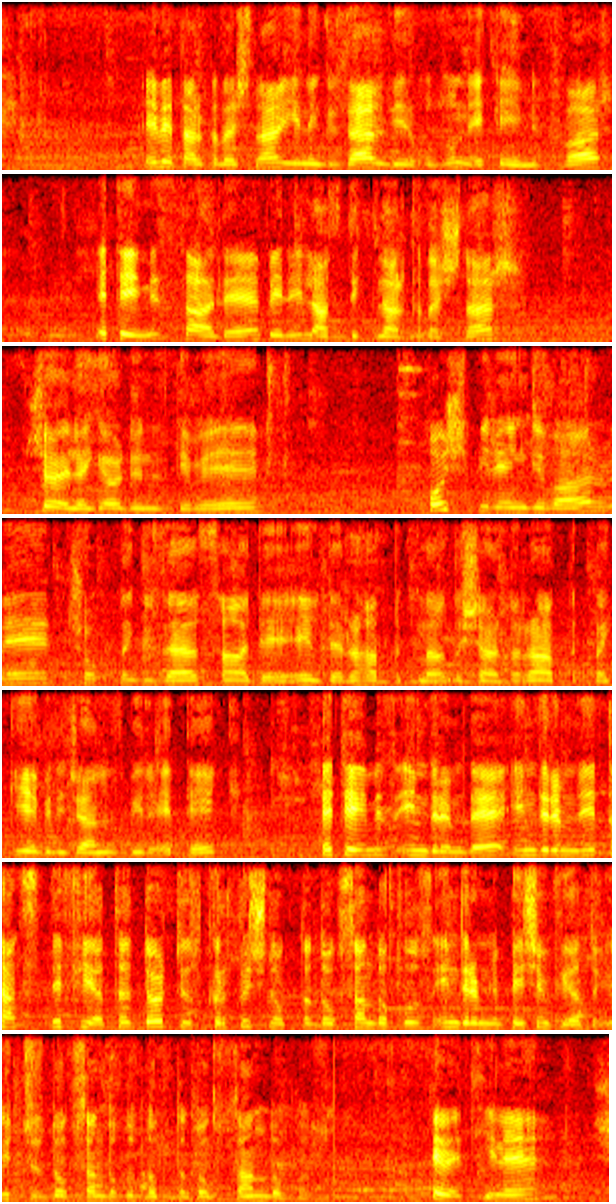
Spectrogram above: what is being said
Evet arkadaşlar yine güzel bir uzun eteğimiz var. Eteğimiz sade, beli lastikli arkadaşlar. Şöyle gördüğünüz gibi hoş bir rengi var ve çok da güzel, sade, evde rahatlıkla, dışarıda rahatlıkla giyebileceğiniz bir etek. Eteğimiz indirimde. İndirimli taksitli fiyatı 443.99, indirimli peşin fiyatı 399.99. Evet yine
